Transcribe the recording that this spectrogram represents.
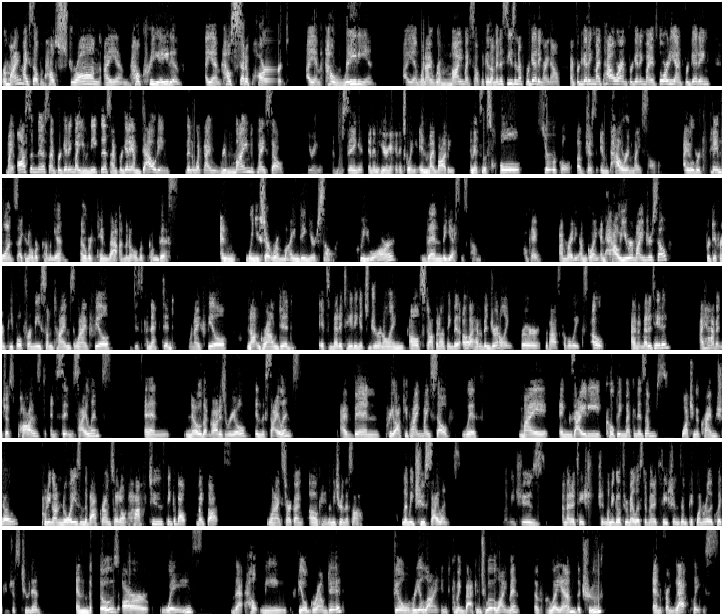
remind myself of how strong I am, how creative I am, how set apart I am, how radiant I am when I remind myself, because I'm in a season of forgetting right now. I'm forgetting my power. I'm forgetting my authority. I'm forgetting my awesomeness. I'm forgetting my uniqueness. I'm forgetting, I'm doubting. Then when I remind myself, hearing it, I'm saying it and I'm hearing it, it's going in my body. And it's this whole circle of just empowering myself. I overcame once, I can overcome again. I overcame that, I'm going to overcome this. And when you start reminding yourself who you are, then the yeses come. Okay, I'm ready. I'm going. And how you remind yourself for different people. For me, sometimes when I feel disconnected, when I feel not grounded, it's meditating, it's journaling. I'll stop and I'll think, oh, I haven't been journaling for the past couple weeks. Oh, I haven't meditated. I haven't just paused and sit in silence and know that God is real in the silence. I've been preoccupying myself with my anxiety coping mechanisms, watching a crime show, putting on noise in the background so I don't have to think about my thoughts. When I start going, okay, let me turn this off. Let me choose silence. Let me choose a meditation. Let me go through my list of meditations and pick one really quick and just tune in. And those are ways that help me feel grounded, feel realigned, coming back into alignment of who I am, the truth. And from that place,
